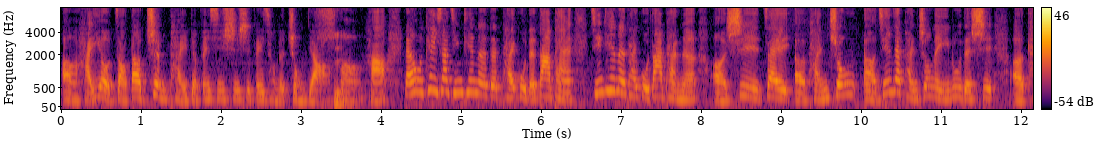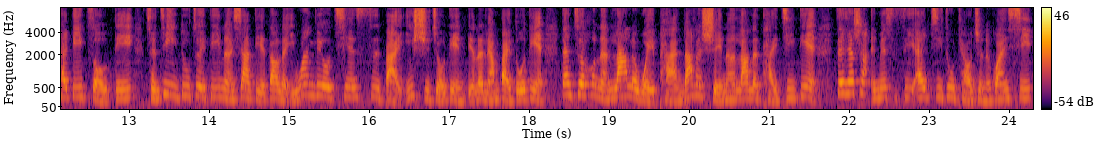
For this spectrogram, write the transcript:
呃，还有找到正牌的分析师是非常的重要。是嗯，好，来我们看一下今天呢的台股的大盘。今天的台股大盘呢，呃，是在呃盘中，呃，今天在盘中呢一路的是呃开低走低，曾经一度最低呢下跌到了一万六千四百一十九点，跌了两百多点，但最后呢拉了尾盘，拉了谁呢？拉了台积电，再加上 MSCI 季度调整的关系，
